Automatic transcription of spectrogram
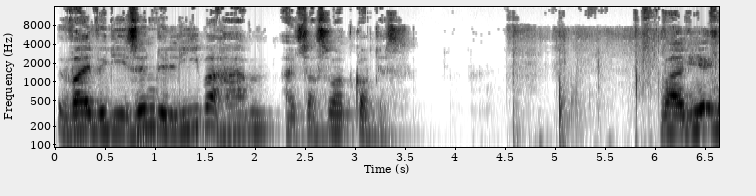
weil wir die Sünde lieber haben als das Wort Gottes. Weil wir in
